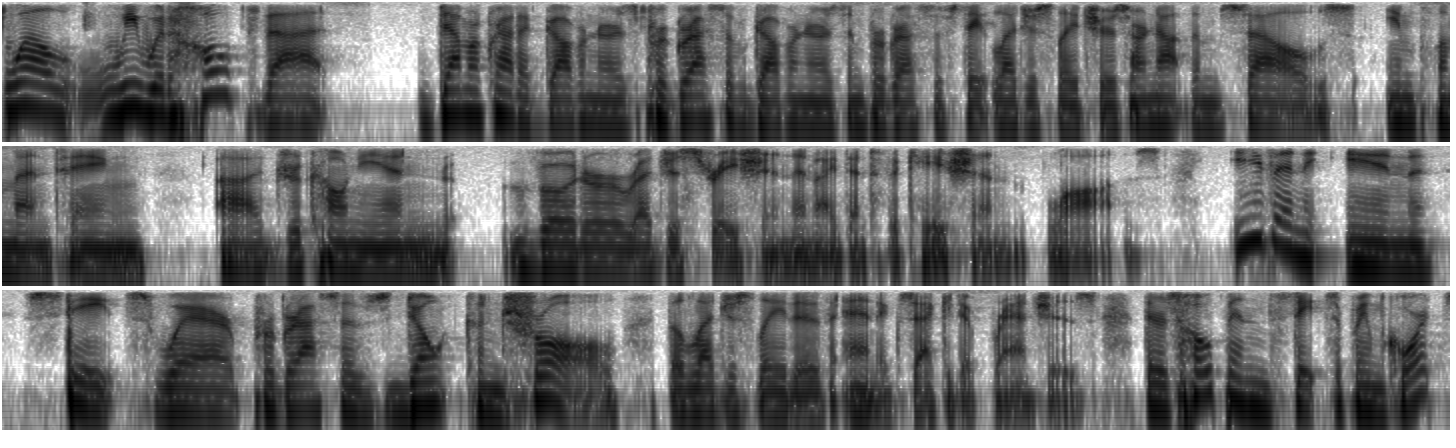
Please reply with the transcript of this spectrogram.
Well, we would hope that Democratic governors, progressive governors, and progressive state legislatures are not themselves implementing uh, draconian voter registration and identification laws. Even in states where progressives don't control the legislative and executive branches, there's hope in state Supreme Courts.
